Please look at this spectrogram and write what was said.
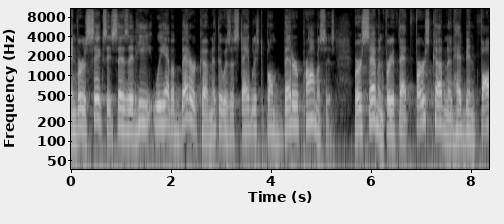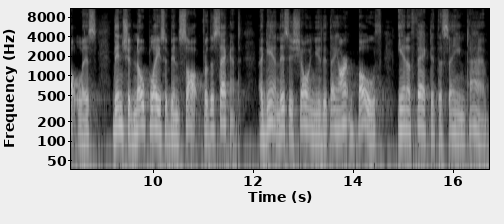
in verse 6, it says that he, we have a better covenant that was established upon better promises. Verse 7 For if that first covenant had been faultless, then should no place have been sought for the second. Again, this is showing you that they aren't both in effect at the same time.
